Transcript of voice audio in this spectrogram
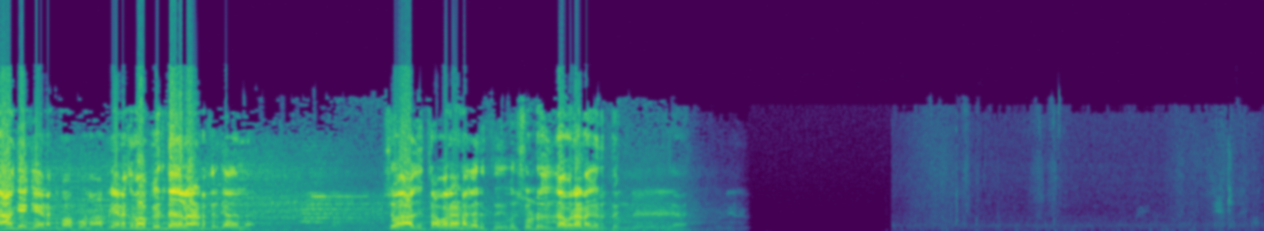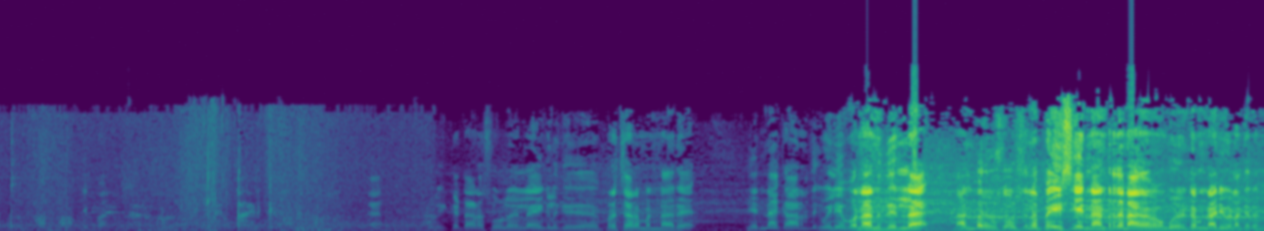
நாங்கள் எங்கே இணக்கமாக போனோம்? அப்படி இணக்கமாக போயிருந்து அதெல்லாம் நடந்திருக்காதுல்ல. ஸோ அது தவறான கருத்து. இவர் சொல்கிறது தவறான கருத்து ஒரு இக்கட்டான சூழ்நிலையில் எங்களுக்கு பிரச்சாரம் பண்ணார். என்ன காரணத்துக்கு வெளியே போனான்னு தெரியல. நண்பர் சோர்ஸில் பேசி என்னன்றதை நான் உங்கள்கிட்ட முன்னாடி விளக்குறேன்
